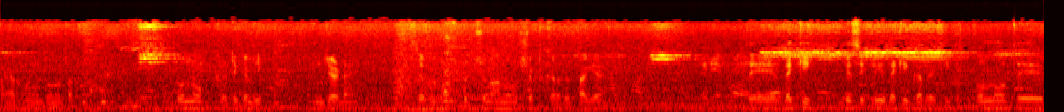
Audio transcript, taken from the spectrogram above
ਫਾਇਰ ਹੋਏ ਦੋਨੋਂ ਤਰਫ। ਦੋਨੋਂ ਕ੍ਰਿਟੀਕਲੀ ਇੰਜਰਡ ਹੈ। ਸਿਵਲ ਹਸਪਤਾਲ ਨੂੰ ਸ਼ਿਫਟ ਕਰ ਦਿੱਤਾ ਗਿਆ ਹੈ। ਤੇ ਰੈਕੀ ਬੇਸਿਕਲੀ ਰੈਕੀ ਕਰ ਰਹੇ ਸੀ। ਦੋਨੋਂ ਤੇ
